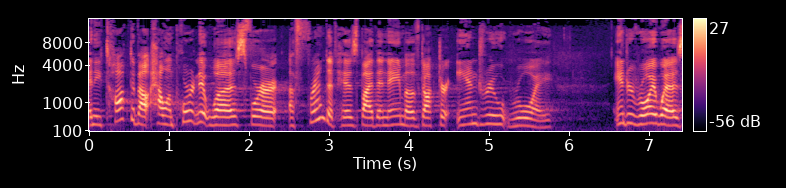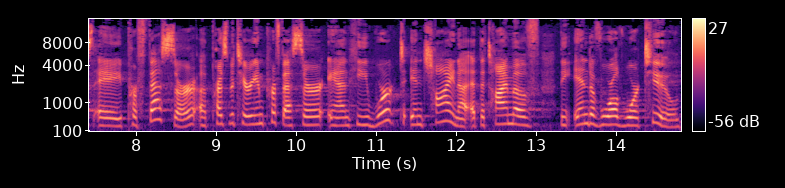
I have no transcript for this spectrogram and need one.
and he talked about how important it was for a friend of his by the name of Dr. Andrew Roy. Andrew Roy was a professor, a Presbyterian professor, and he worked in China at the time of the end of World War II.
